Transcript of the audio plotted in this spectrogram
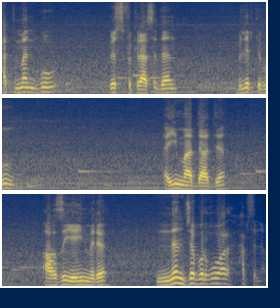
hatmen bu öz fikrasıdan bilip de bu iyi maddedir. Ağzı yayın mire. Nence burgu var hepsini açar.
